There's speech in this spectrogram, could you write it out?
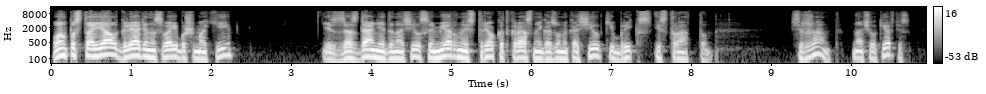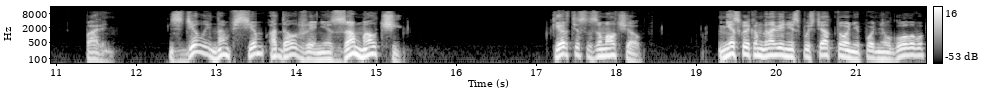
Он постоял, глядя на свои башмаки. Из-за здания доносился мерный стрек от красной газонокосилки Брикс и Страттон. «Сержант», — начал Кертис, — «парень, сделай нам всем одолжение, замолчи». Кертис замолчал. Несколько мгновений спустя Тони поднял голову.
